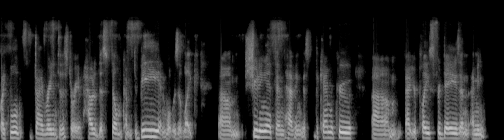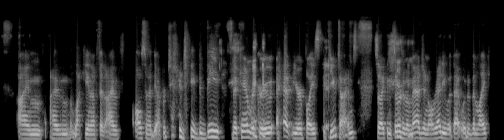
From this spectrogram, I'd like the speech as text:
Like, we'll dive right into the story of how did this film come to be, and what was it like um, shooting it, and having this the camera crew um, at your place for days. And I mean, I'm I'm lucky enough that I've also had the opportunity to be the camera crew at your place a few times, so I can sort of imagine already what that would have been like.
